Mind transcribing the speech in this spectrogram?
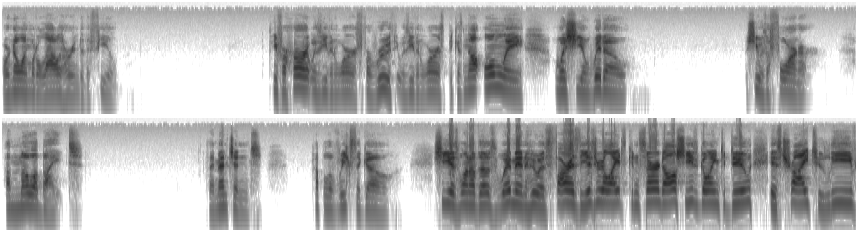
or no one would allow her into the field. See, for her, it was even worse. For Ruth, it was even worse because not only was she a widow, she was a foreigner, a Moabite as I mentioned a couple of weeks ago, she is one of those women who, as far as the Israelites concerned, all she's going to do is try to leave,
